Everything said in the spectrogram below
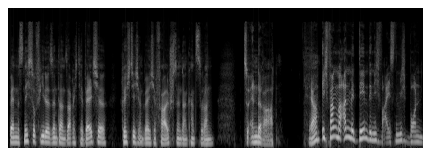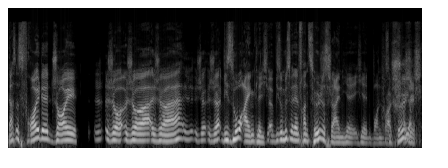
Wenn es nicht so viele sind, dann sage ich dir, welche richtig und welche falsch sind. Dann kannst du dann zu Ende raten. Ja? ich fange mal an mit dem, den ich weiß, nämlich Bonn. Das ist Freude, Joy, Jo, Jo, Jo, Jo, Jo, wieso eigentlich? Äh, Wieso müssen wir denn Französisch sein hier, hier in Bonn? Französisch.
